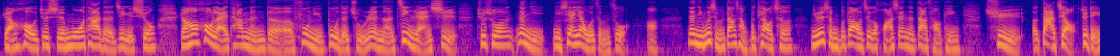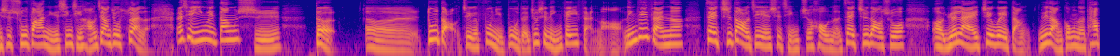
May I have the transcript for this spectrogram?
然后就是摸他的这个胸，然后后来他们的妇女部的主任呢，竟然是就说：“那你你现在要我怎么做啊？”那你为什么当场不跳车？你为什么不到这个华山的大草坪去呃大叫？就等于是抒发你的心情，好像这样就算了。而且因为当时的呃督导这个妇女部的就是林非凡嘛啊，林非凡呢在知道了这件事情之后呢，在知道说呃原来这位党女党工呢她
